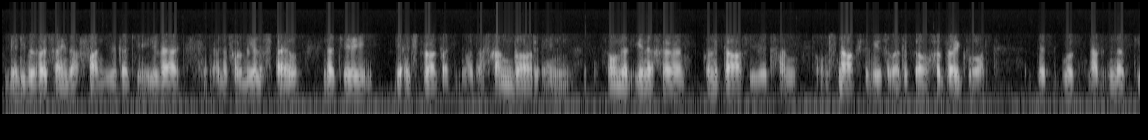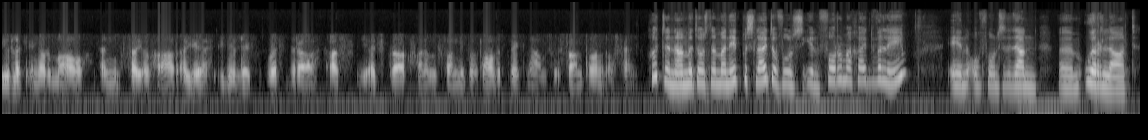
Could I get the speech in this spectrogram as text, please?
met die bewustheid daarvan, jy weet dat jy jy werk in 'n formele styl, dat jy die uitspraak wat wat as gangbaar en sonder enige konnotasie weet van om snaaks te wees wat ook al gebruik word dit ook nat natuurlik en normaal in sy of haar eie ideologie word dra as die uitspraak van 'n van die bepaalde pleknaam so Santon of Sen. Goed en dan moet ons nou maar net besluit of ons eenvormigheid wil hê en of ons dit dan ehm um, oorlaat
